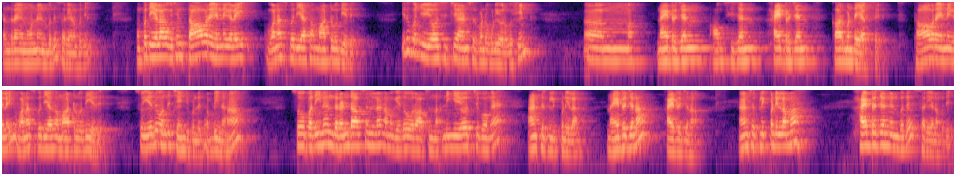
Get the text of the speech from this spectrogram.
சந்திராயன் ஒன்று என்பது சரியான பதில். முப்பத்தி ஏழாவது கொஷின் தாவர எண்ணெய்களை வனஸ்பதியாக மாற்றுவது எது? இது கொஞ்சம் யோசித்து ஆன்சர் பண்ணக்கூடிய ஒரு question nitrogen oxygen hydrogen carbon dioxide தாவர எண்ணெய்களை வனஸ்பதியாக மாற்றுவது எது? ஸோ எது வந்து சேஞ்ச் பண்ணுது அப்படின்னா ஸோ பார்த்தீங்கன்னா இந்த ரெண்டு ஆப்ஷனில் நமக்கு ஏதோ ஒரு ஆப்ஷன் தான். நீங்கள் யோசிச்சுக்கோங்க. ஆன்சர் கிளிக் பண்ணிடலாம். நைட்ரஜனா ஹைட்ரஜனா ஆன்சர் கிளிக் பண்ணிடலாமா? ஹைட்ரஜன் என்பது சரியான பதில்.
